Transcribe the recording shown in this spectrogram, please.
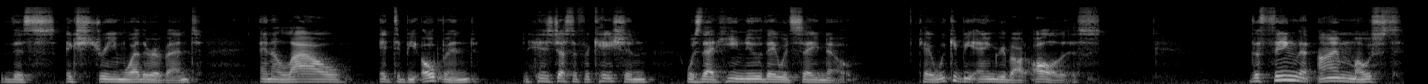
this extreme weather event and allow it to be opened. His justification was that he knew they would say no. Okay, we could be angry about all of this. The thing that I'm most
